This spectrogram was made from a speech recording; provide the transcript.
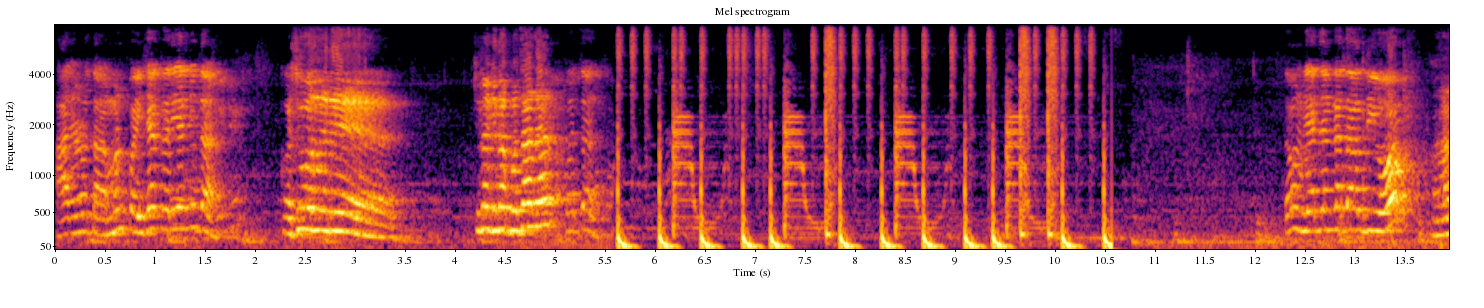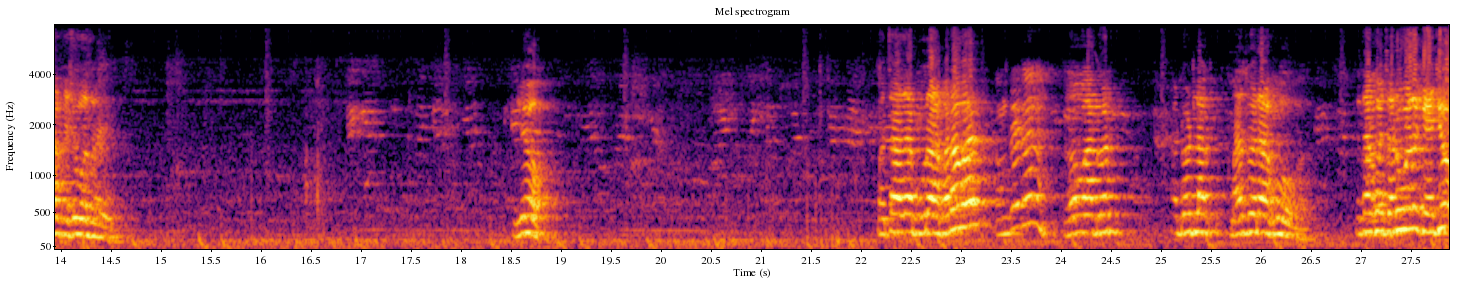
હા જોડો તામણ પૈસા કરી આલ્યું તા કશું વાંધો નહીં. કેટલા કેટલા? પચાસ હજાર પચાસ. તમે વ્યાજ અંગાત દીધો હો. હા કશું વાંધો નહીં. લ્યો. પચાસ હજાર પૂરા બરાબર? કમ્પ્લીટ હે લો આગળ દોઢ આ દોઢ લાખ મારે તો રાખવું હવે. કોઈ જરૂર હોય તો કહેજો.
